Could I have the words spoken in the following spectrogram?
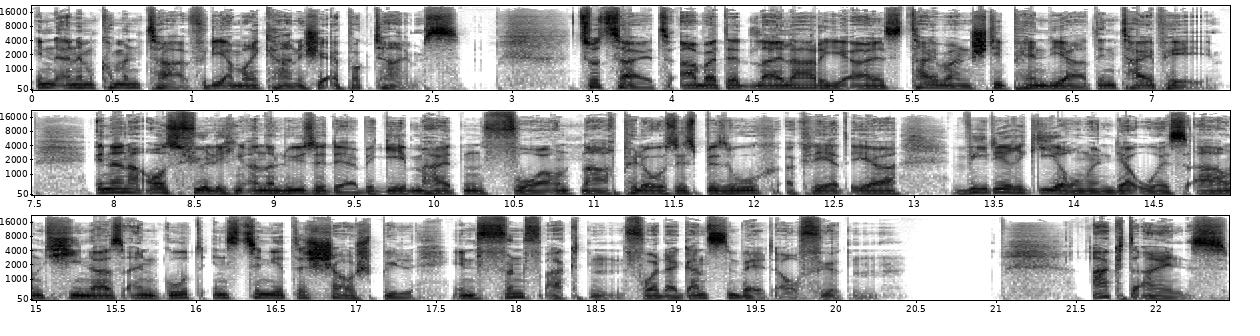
in einem Kommentar für die amerikanische Epoch Times. Zurzeit arbeitet Lailari als Taiwan-Stipendiat in Taipei. In einer ausführlichen Analyse der Begebenheiten vor und nach Pelosis Besuch erklärt er, wie die Regierungen der USA und Chinas ein gut inszeniertes Schauspiel in fünf Akten vor der ganzen Welt aufführten. Akt 1.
